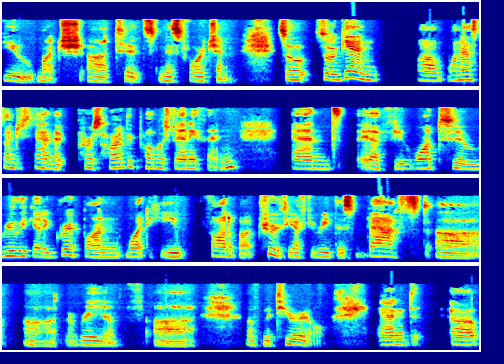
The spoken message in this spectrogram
view, much uh, to its misfortune. So so again. Uh, one has to understand that Peirce hardly published anything, and if you want to really get a grip on what he thought about truth, you have to read this vast uh, uh, array of uh, of material. And uh,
